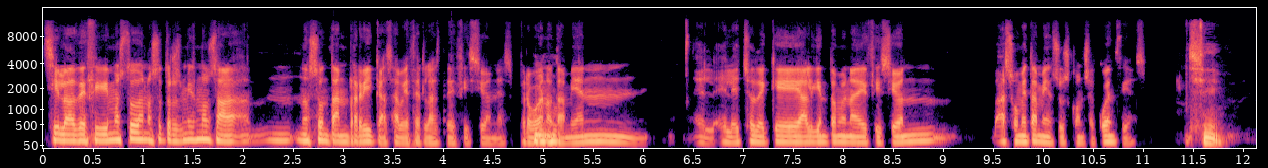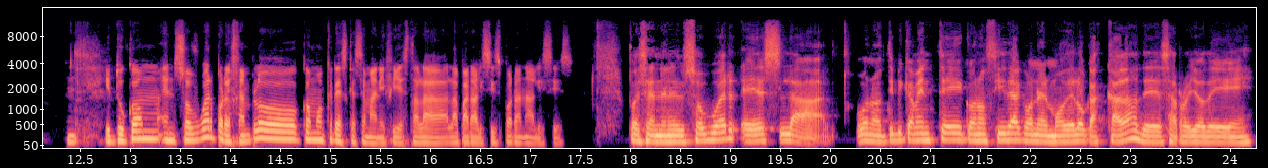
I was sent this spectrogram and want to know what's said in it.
si lo decidimos todos nosotros mismos, ah, no son tan ricas a veces las decisiones. Pero bueno, también el, el hecho de que alguien tome una decisión asume también sus consecuencias. Sí, Mm. ¿Y tú en software, por ejemplo, cómo crees que se manifiesta la, parálisis por análisis? Pues en el software es la, bueno, típicamente conocida con el modelo cascada de desarrollo de,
